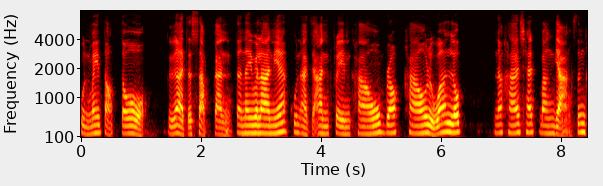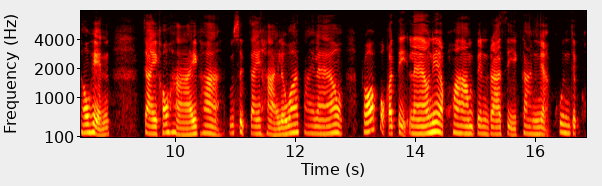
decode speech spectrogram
คุณไม่ตอบโต้ หรืออาจจะสับกัน แต่ในเวลาเนี้ยคุณอาจจะ unfriend เขาบล็อกเขาหรือว่าลบนะคะแชทบางอย่างซึ่งเขาเห็น ใจเขาหายค่ะ รู้สึกใจหายเลยว่าตายแล้ว เพราะปกติแล้วเนี่ยความเป็นราศีกันเนี่ยคุณจะโค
